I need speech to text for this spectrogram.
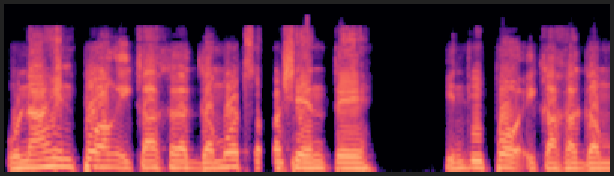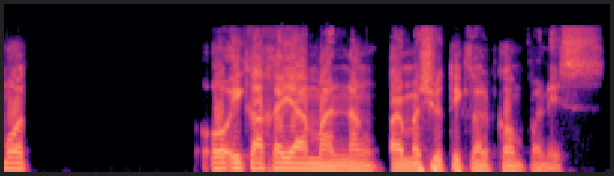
Unahin po ang ikakagamot sa pasyente, hindi po ikakagamot o ikakayaman ng pharmaceutical companies.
